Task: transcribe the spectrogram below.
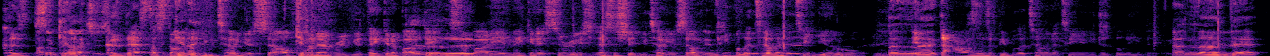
because because that's the stuff that you tell yourself whenever you're thinking about dating somebody and making it serious. That's the shit you tell yourself. If people are telling it to you, But and thousands of people are telling it to you, you just believe it. I love that.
